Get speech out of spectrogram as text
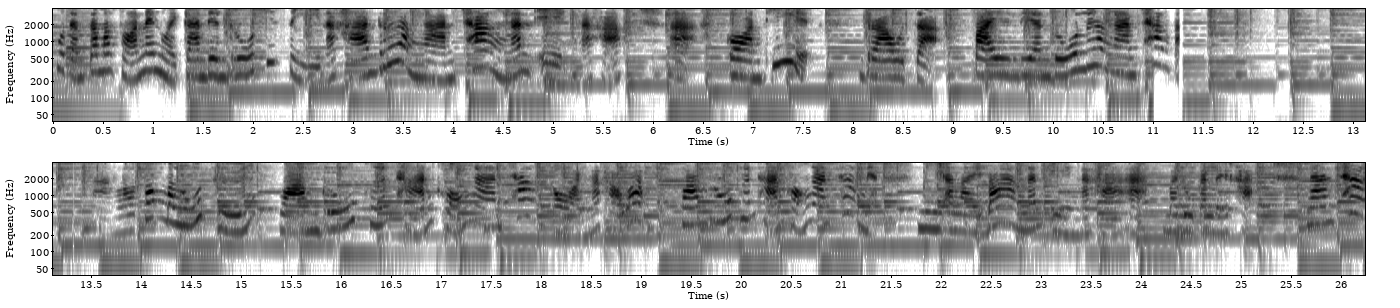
ครูแต้มจะมาสอนในหน่วยการเรียนรู้ทีสี่ 4 นะคะ เรื่องงานช่างนั่นเองนะคะอะก่อนที่เราจะไปเรียนรู้เรื่องงานช่างต่าง ต้องมารู้ถึงความรู้พื้นฐานของงานช่างก่อนนะคะว่า ความรู้พื้นฐานของงานช่างเนี่ยมีอะไรบ้างนั่นเองนะคะอะมาดูกันเลยค่ะ งานช่าง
